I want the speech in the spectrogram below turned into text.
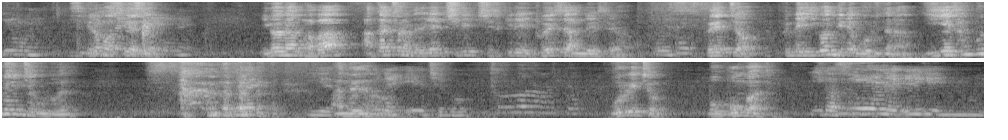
이런 이러면 어떻게 해야 돼요? 이거는 봐봐 아까처럼 얘 지리 지수끼리 더했어요 안 더했어요? 더했죠? 근데 이건 니네 모르잖아 2의 3분의 1제곱이 뭐야? 네. 2의 안 되잖아. 3분의 1 제곱. 모르겠죠? 뭐뭔거 같아? 2가 3분의 1개 있는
